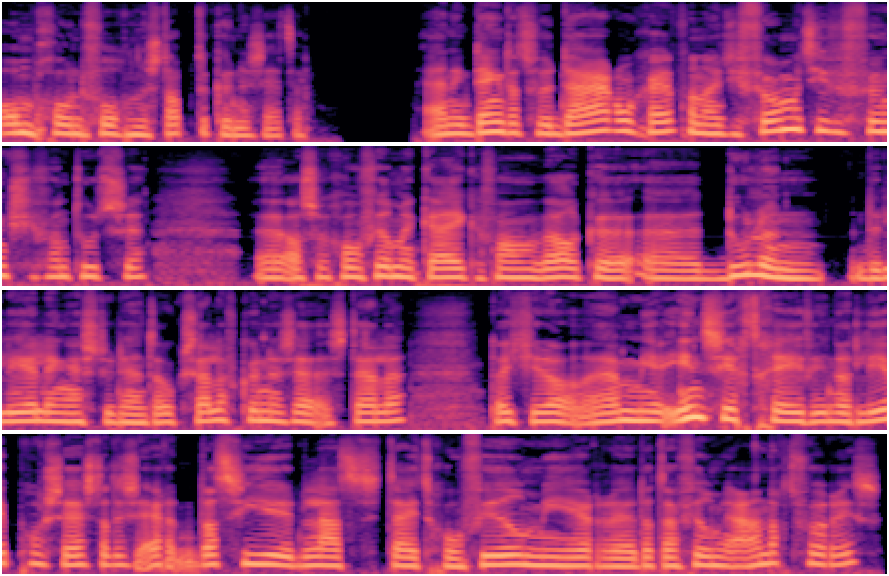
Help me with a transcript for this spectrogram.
om gewoon de volgende stap te kunnen zetten. En ik denk dat we daar ook hè, vanuit die formatieve functie van toetsen, als we gewoon veel meer kijken van welke doelen de leerlingen en studenten ook zelf kunnen stellen, dat je dan meer inzicht geeft in dat leerproces. Dat, is echt, dat zie je de laatste tijd gewoon veel meer, dat daar veel meer aandacht voor is.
